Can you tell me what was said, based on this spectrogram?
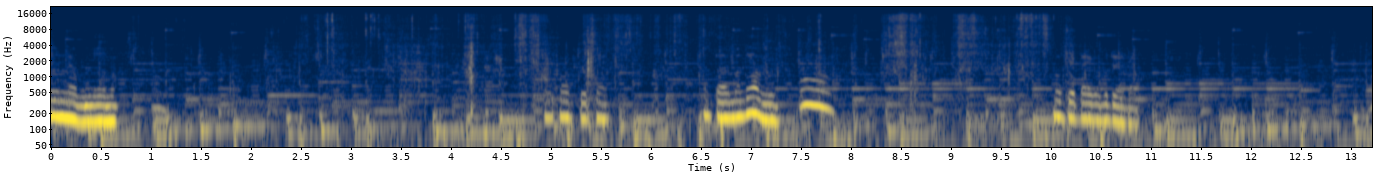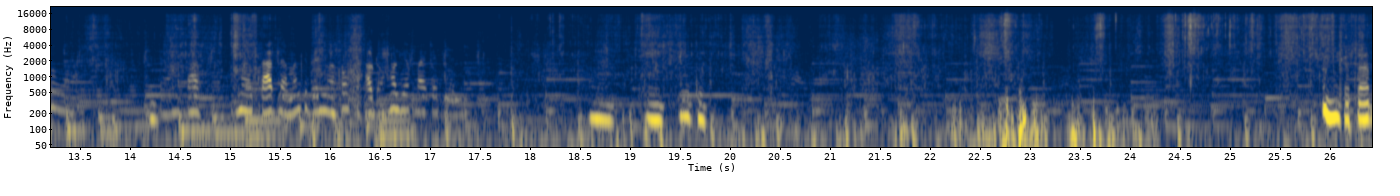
ดินแบบนี้เนาะค่อยๆเก็บไปขั้นตอนมาแล้วนี่อืมไม่เก็บไปก็ไม่เดือดหรอกตัดไม่ตัดแต่มันจะเป็นเงินขาวๆเดี๋ยวเขาเรียกไปกระเทียมอืมอืมนี่ตัวนี่กระตัด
